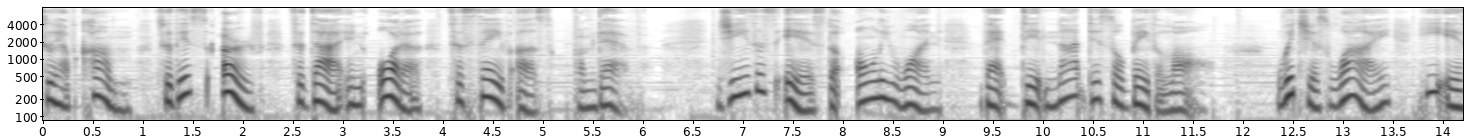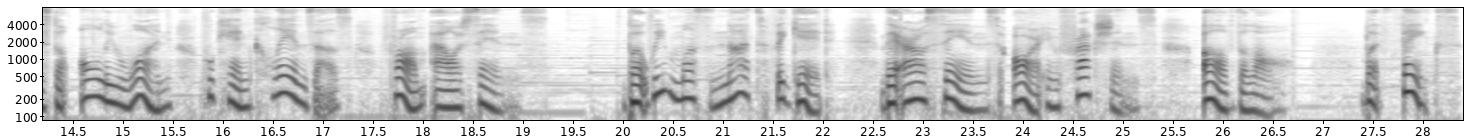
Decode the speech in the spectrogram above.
to have come to this earth to die in order to save us from death. Jesus is the only one that did not disobey the law, which is why he is the only one who can cleanse us from our sins. But we must not forget that our sins are infractions of the law. But thanks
